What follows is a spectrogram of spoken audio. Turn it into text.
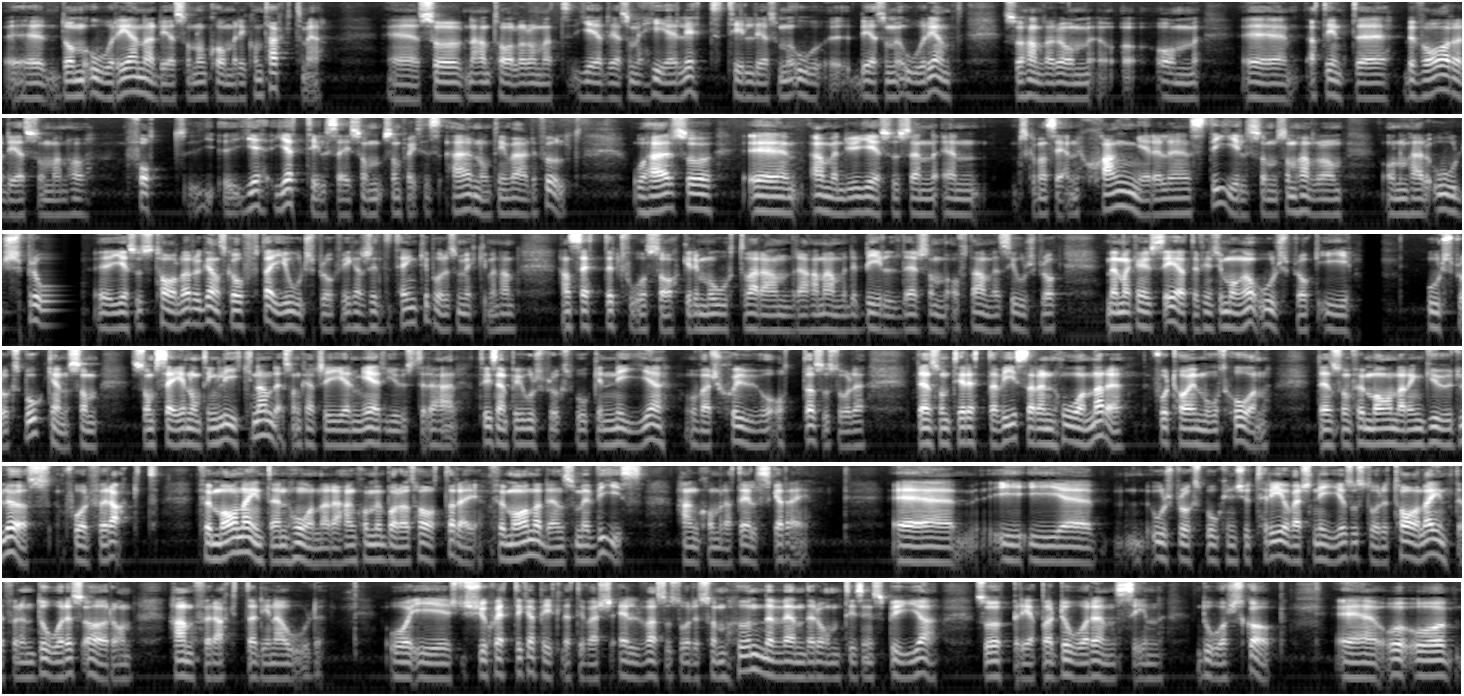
eh, de orenar det som de kommer i kontakt med. Eh, så när han talar om att ge det som är heligt till det som är, o, det som är orent så handlar det om, om eh, att inte bevara det som man har fått gett till sig som, som faktiskt är någonting värdefullt. Och här så eh, använder ju Jesus en, en, ska man säga, en genre eller en stil som, som handlar om, om de här ordspråk. Eh, Jesus talar ganska ofta i ordspråk, vi kanske inte tänker på det så mycket, men han, han sätter två saker emot varandra, han använder bilder som ofta används i ordspråk. Men man kan ju se att det finns ju många ordspråk i Ordspråksboken som, som säger någonting liknande som kanske ger mer ljus till det här. Till exempel i Ordspråksboken 9 och vers 7 och 8 så står det Den som tillrättavisar en hånare får ta emot hån. Den som förmanar en gudlös får förakt. Förmana inte en hånare, han kommer bara att hata dig. Förmana den som är vis, han kommer att älska dig. Eh, I i eh, Ordspråksboken 23 och vers 9 så står det Tala inte för en dåres öron, han föraktar dina ord. Och i 26 kapitlet i vers 11 så står det Som hunden vänder om till sin spya så upprepar dåren sin dårskap. Eh, och, och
